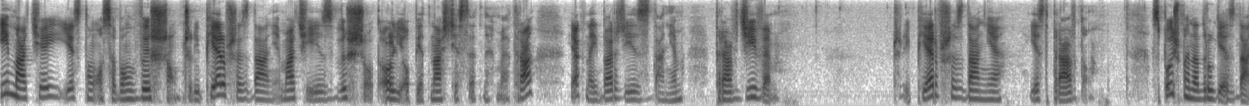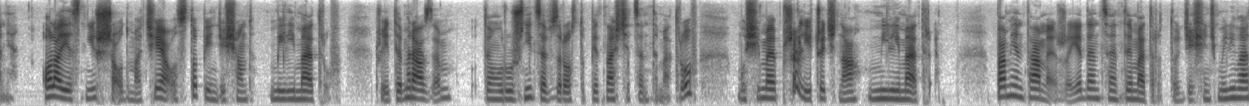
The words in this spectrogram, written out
I Maciej jest tą osobą wyższą, czyli pierwsze zdanie Maciej jest wyższy od Oli o 15 setnych metra, jak najbardziej jest zdaniem prawdziwym. Czyli pierwsze zdanie jest prawdą. Spójrzmy na drugie zdanie. Ola jest niższa od Macieja o 150 mm, czyli tym razem tę różnicę wzrostu 15 cm musimy przeliczyć na milimetry. Pamiętamy, że 1 cm to 10 mm,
